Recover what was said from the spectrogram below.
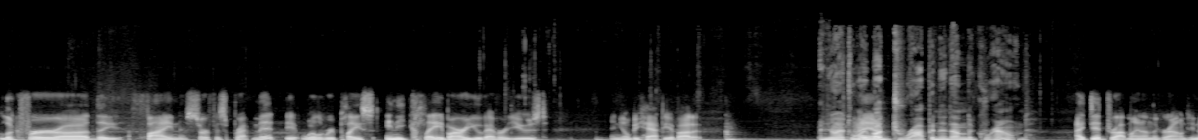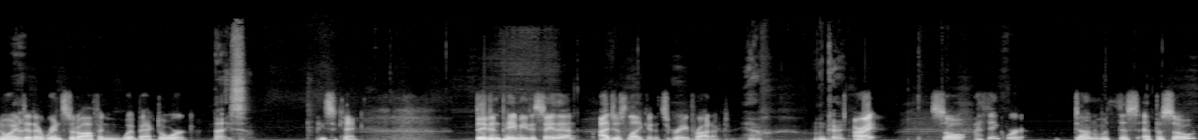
look for uh, the fine surface prep mitt. It will replace any clay bar you've ever used, and you'll be happy about it. And you don't have to worry about dropping it on the ground. I did drop mine on the ground. You know what I did? I rinsed it off and went back to work. Nice. Piece of cake. They didn't pay me to say that. I just like it. It's a great product. Yeah. Okay. All right. So I think we're done with this episode.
